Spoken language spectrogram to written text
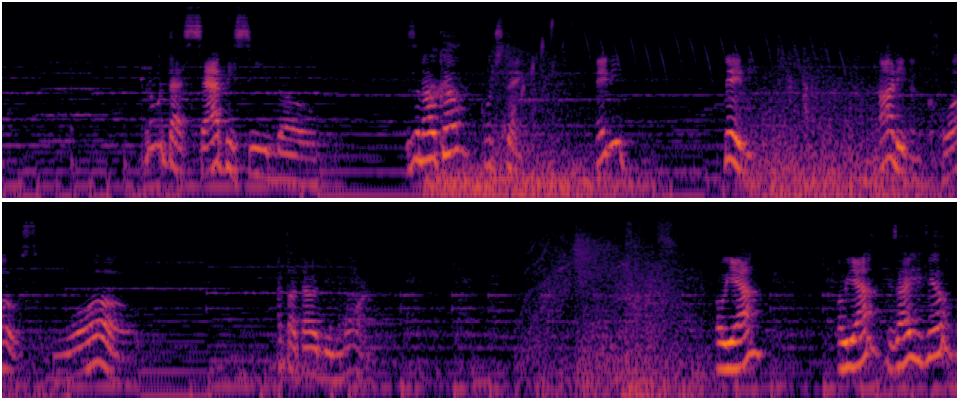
I wonder what that sappy seed, though. Is it an Oko? What you think? Maybe? Maybe. Not even close. Whoa. I thought that would do more. Oh yeah? Oh yeah? Is that how you feel?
